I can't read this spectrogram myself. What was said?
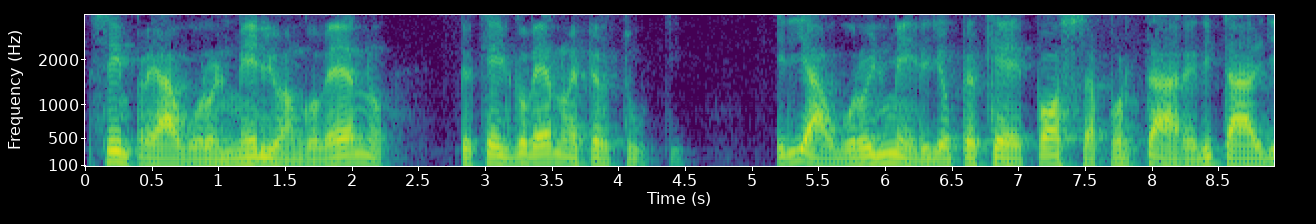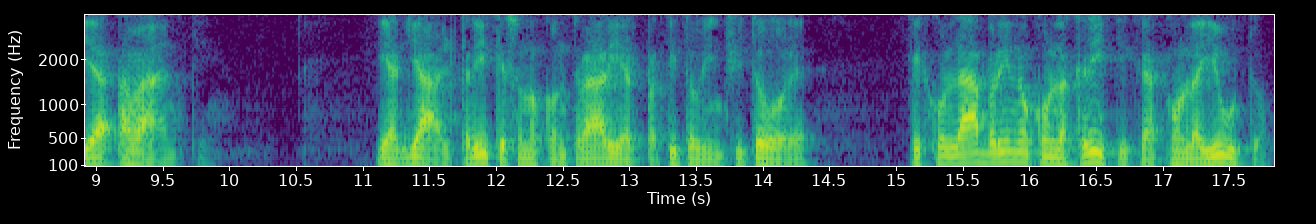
Sempre auguro il meglio a un governo perché il governo è per tutti e gli auguro il meglio perché possa portare l'Italia avanti. E agli altri, che sono contrari al partito vincitore, che collaborino con la critica, con l'aiuto,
